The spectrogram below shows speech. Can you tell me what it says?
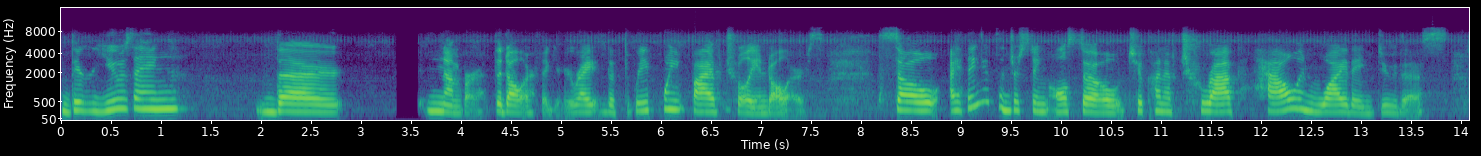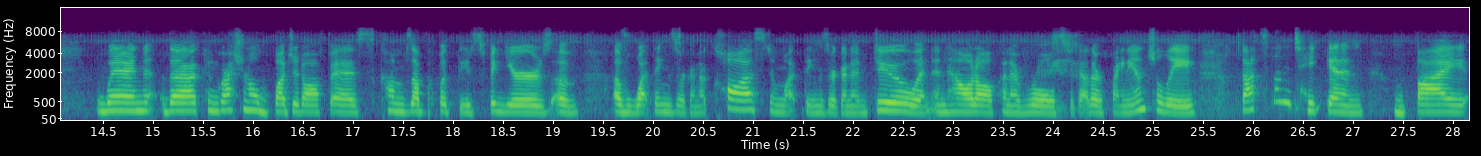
they're using the number, the dollar figure, right? The 3.5 trillion dollars. So I think it's interesting also to kind of track how and why they do this. When the Congressional Budget Office comes up with these figures of of what things are going to cost and what things are going to do and, and how it all kind of rolls together financially, that's then taken by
